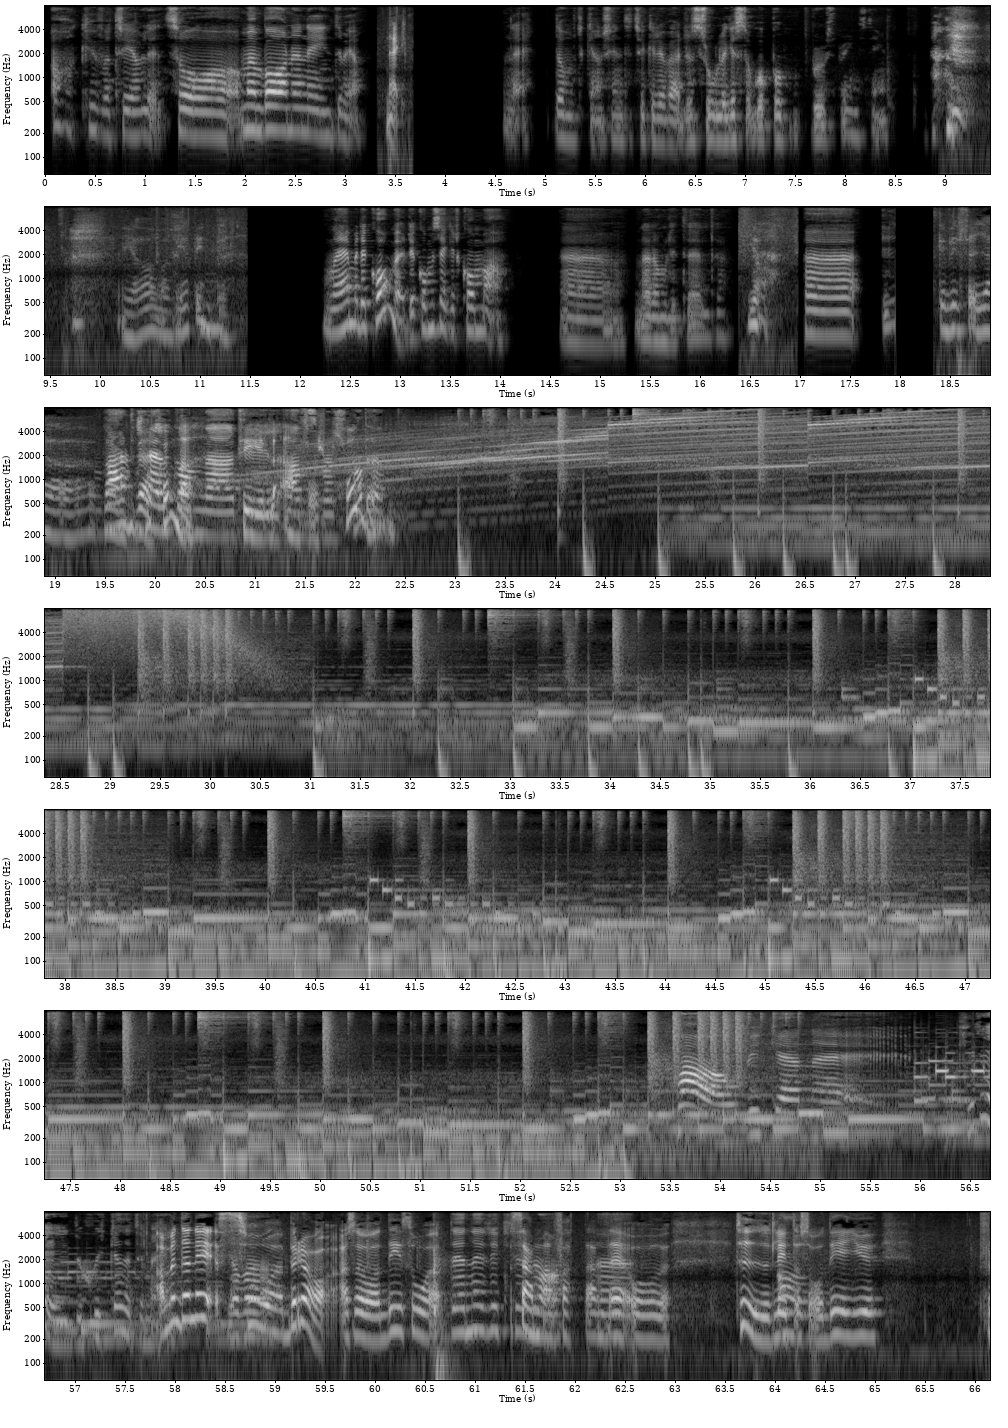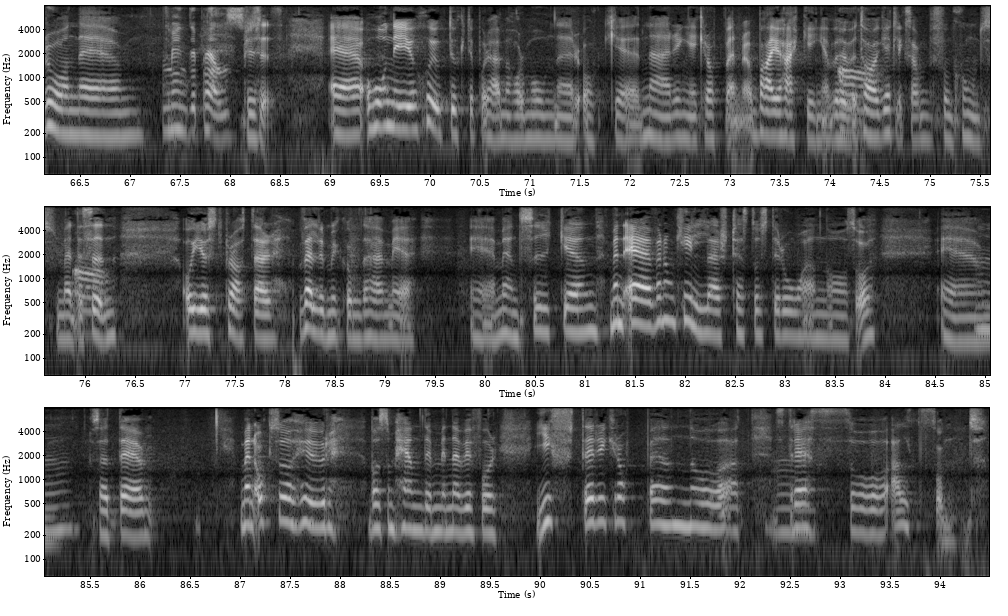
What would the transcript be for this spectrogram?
Ah, gud vad trevligt. Så, men barnen är inte med? Nej. Nej, de kanske inte tycker det är världens roligaste att gå på Bruce Springsteen. Ja, man vet inte. Nej, men det kommer. Det kommer säkert komma. Eh, när de blir lite äldre. Ja. Eh, Ska vi säga varmt, varmt välkomna, välkomna till till Ansvarspodden. Så bra. Alltså, det är så är sammanfattande bra. Eh, och tydligt ja. och så. Det är ju från... Eh, Mindy Pels. precis. Eh, hon är ju sjukt duktig på det här med hormoner och eh, näring i kroppen och biohacking överhuvudtaget, liksom funktionsmedicin. Och just pratar väldigt mycket om det här med eh, menscykeln, men även om killars testosteron och så. Eh, Så att, eh, men också hur, vad som händer med när vi får gifter i kroppen och att stress och allt sånt.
